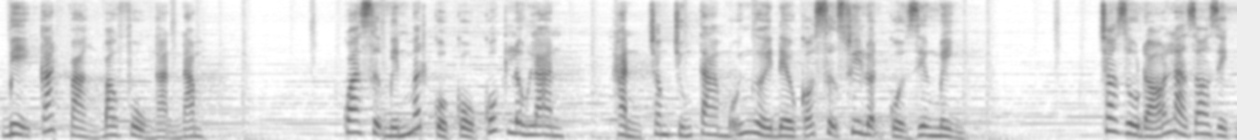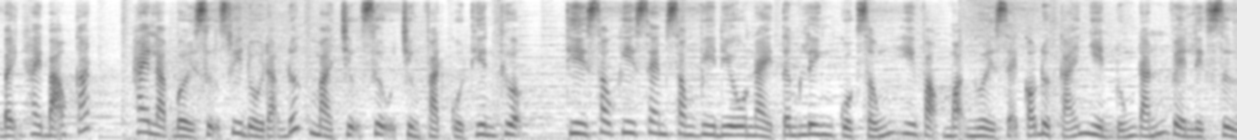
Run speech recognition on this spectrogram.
bị cát vàng bao phủ ngàn năm. Qua sự biến mất của cổ quốc Lâu Lan, hẳn trong chúng ta mỗi người đều có sự suy luận của riêng mình. Cho dù đó là do dịch bệnh hay bão cát, hay là bởi sự suy đồi đạo đức mà chịu sự trừng phạt của thiên thượng, thì sau khi xem xong video này tâm linh cuộc sống hy vọng mọi người sẽ có được cái nhìn đúng đắn về lịch sử.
